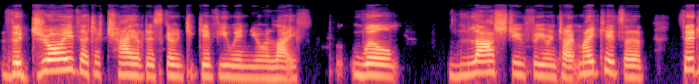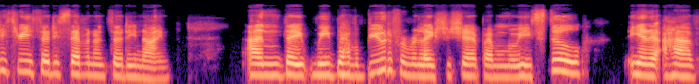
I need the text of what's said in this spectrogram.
the joy that a child is going to give you in your life will last you for your entire my kids are 33 37 and 39 and they we have a beautiful relationship and we still you know have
